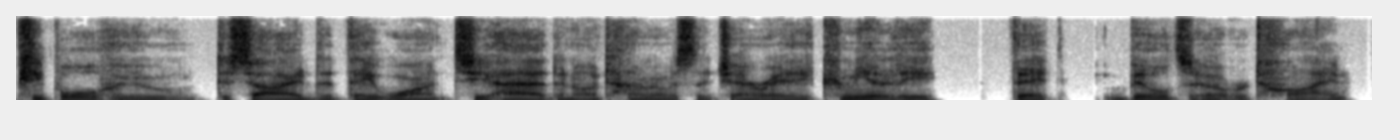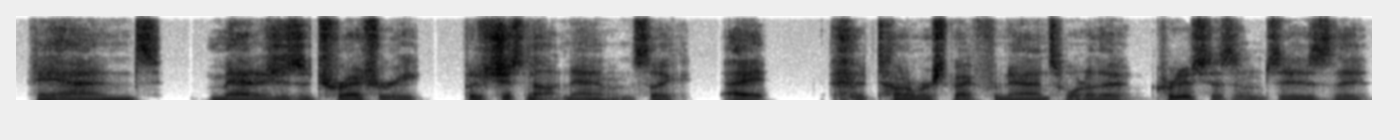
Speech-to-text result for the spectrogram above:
people who decide that they want to have an autonomously generated community that builds over time and manages a treasury, but it's just not nouns. Like I have a ton of respect for nouns. One of the criticisms is that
